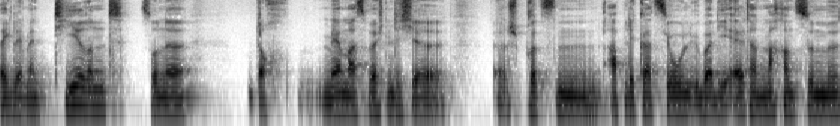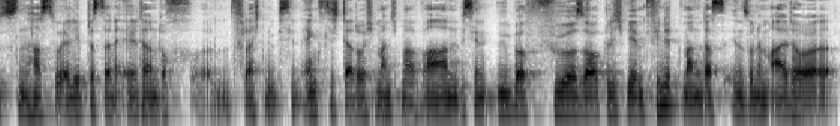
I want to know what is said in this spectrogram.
reglementierend, so eine doch mehrmals wöchentliche äh, Spritzenapplikation über die Eltern machen zu müssen? Hast du erlebt, dass deine Eltern doch ähm, vielleicht ein bisschen ängstlich dadurch manchmal waren, ein bisschen überfürsorglich? Wie empfindet man das in so einem Alter oder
